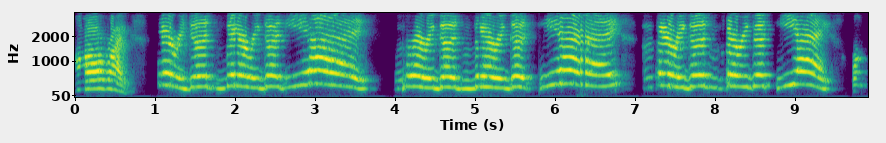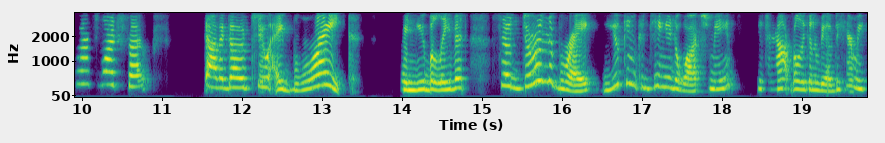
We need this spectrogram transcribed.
All right. Very good. Very good. Yay. Very good. Very good. Yay. Very good. Very good. Yay. Well, guess what, folks? Got to go to a break. Can you believe it? So during the break, you can continue to watch me. You're not really going to be able to hear me,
